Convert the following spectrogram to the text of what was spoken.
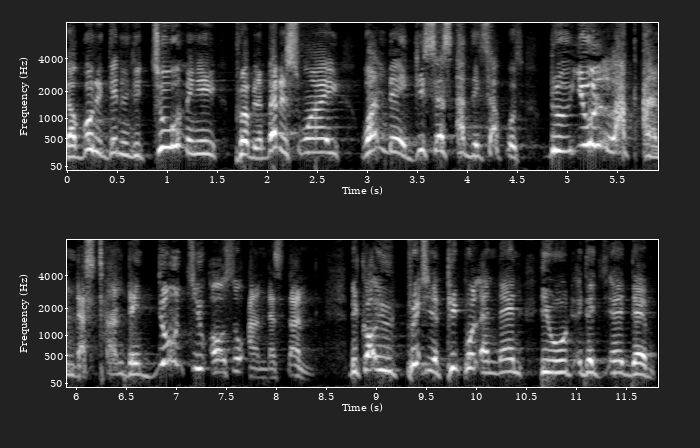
you're going to get into too many problems. That is why one day Jesus asked the disciples, Do you lack understanding? Don't you also understand? Because you preach to the people and then he would the, the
